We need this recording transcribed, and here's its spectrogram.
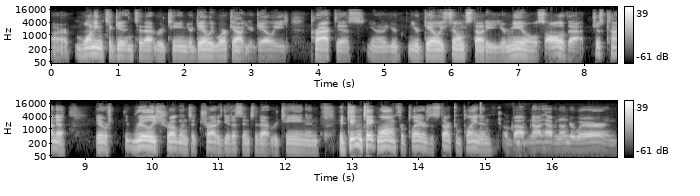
are wanting to get into that routine, your daily workout, your daily practice, you know, your your daily film study, your meals, all of that. Just kind of they were really struggling to try to get us into that routine and it didn't take long for players to start complaining about not having underwear and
